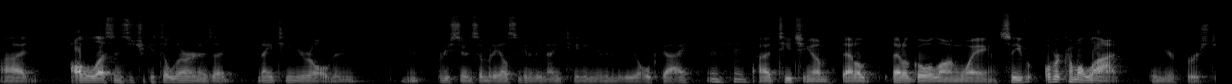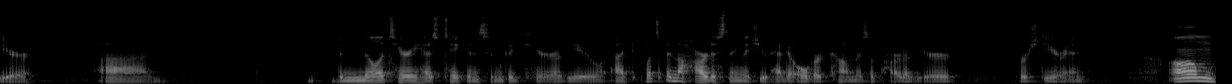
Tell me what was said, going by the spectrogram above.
Uh, all the lessons that you get to learn as a 19 year old, and pretty soon somebody else is going to be 19 and you're going to be the old guy uh, teaching them. That'll, that'll go a long way. So you've overcome a lot in your first year. Um, the military has taken some good care of you. Uh, what's been the hardest thing that you had to overcome as a part of your first year in? Um,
